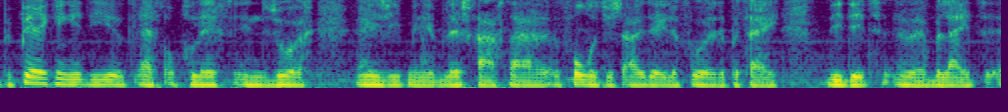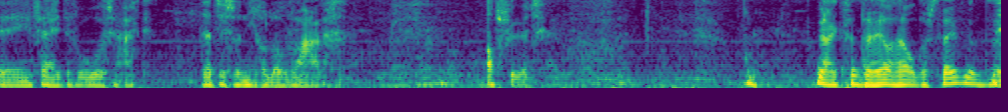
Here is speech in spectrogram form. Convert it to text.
beperkingen die je krijgt opgelegd in de zorg. En je ziet meneer Blesgraaf daar volletjes uitdelen voor de partij die dit beleid in feite veroorzaakt. Dat is toch niet geloofwaardig? Absurd. Ja, ik vind het een heel helder statement. Eh,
